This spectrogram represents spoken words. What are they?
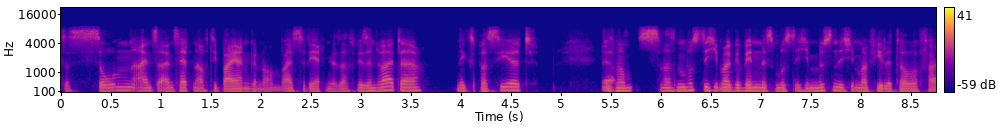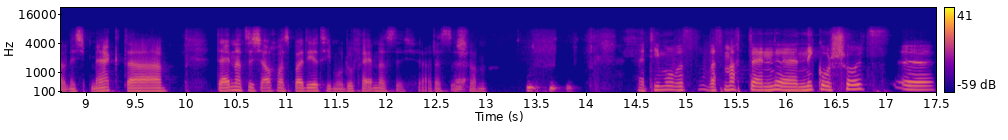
dass so ein 1-1 hätten auch die Bayern genommen. Weißt du, die hätten gesagt, wir sind weiter, nichts passiert, ja. Man, muss, man muss nicht immer gewinnen, es muss nicht, müssen nicht immer viele Tore fallen. Ich merke, da, da ändert sich auch was bei dir, Timo. Du veränderst dich. Ja, das ist ja. schon. Herr Timo, was, was macht dein äh, Nico Schulz äh,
